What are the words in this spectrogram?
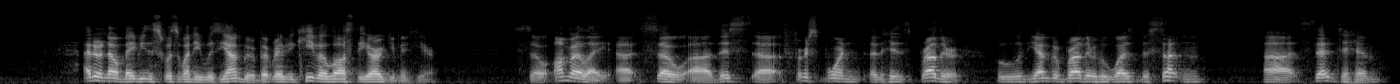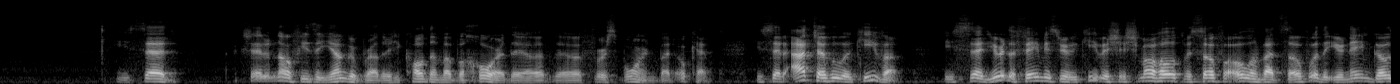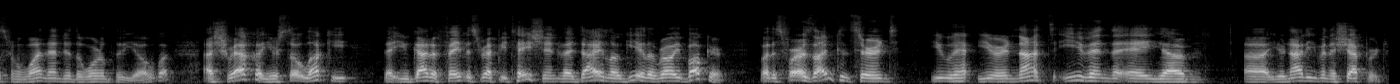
I don't know. Maybe this was when he was younger, but Rebbe Kiva lost the argument here. So Amrle, uh, so uh, this uh, firstborn, uh, his brother, who the younger brother, who was the Sutton, uh, said to him, he said, actually I don't know if he's a younger brother. He called him a Bechor, the the firstborn, but okay. He said, Atahu Akiva. he said, "You're the famous Rabbi Kiva Shishmo Holok Mesofa Olam Vatsofa. That your name goes from one end of the world to the other. Ashrecha, you're so lucky that you got a famous reputation. V'dayin Logia Leroy Boker. But as far as I'm concerned, you you're not even a um, uh, you're not even a shepherd.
